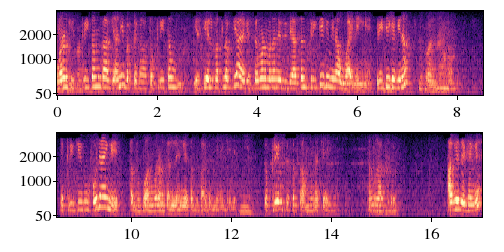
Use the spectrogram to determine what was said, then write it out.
वर्ण किस प्रीतम। का ज्ञानी भक्त का। तो प्रीतम इसके मतलब क्या है कि श्रवण मनन निध्यासन प्रीति के बिना उपाय नहीं है। प्रीति के बिना जब प्रीति रूप हो जाएँगे तब भगवान वर्ण कर लेंगे तब उपाय बन जाएँगे। हम्म, तो प्रेम से सब काम होना चाहिए अनुराग से। आगे देखेंगे।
